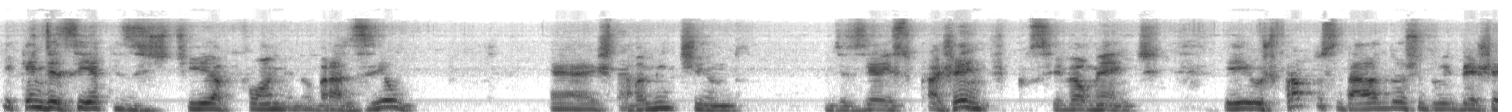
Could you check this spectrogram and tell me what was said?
que quem dizia que existia fome no Brasil é, estava mentindo. Dizia isso para a gente, possivelmente. E os próprios dados do IBGE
